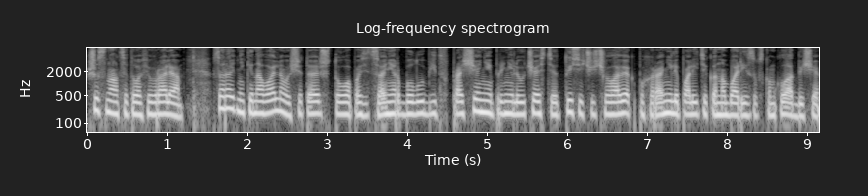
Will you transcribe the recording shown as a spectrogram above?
16 февраля. Соратники Навального считают, что оппозиционер был убит. В прощании приняли участие тысячи человек, похоронили политика на Борисовском кладбище.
